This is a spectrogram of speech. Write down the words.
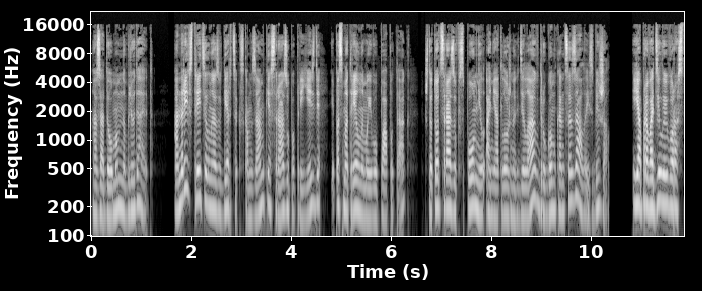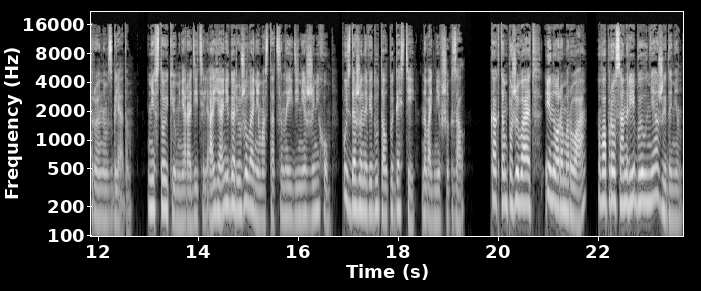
а за домом наблюдают. Анри встретил нас в герцогском замке сразу по приезде и посмотрел на моего папу так, что тот сразу вспомнил о неотложных делах в другом конце зала и сбежал. Я проводила его расстроенным взглядом. Нестойкие у меня родители, а я не горю желанием остаться наедине с женихом, пусть даже на виду толпы гостей, наводнивших зал. «Как там поживает Инора Маруа?» Вопрос Анри был неожиданен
